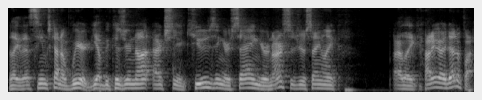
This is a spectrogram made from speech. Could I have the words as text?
Like, that seems kind of weird. Yeah, because you're not actually accusing or saying you're a narcissist. You're saying, like, I like, how do you identify?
